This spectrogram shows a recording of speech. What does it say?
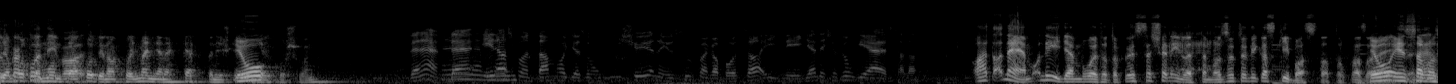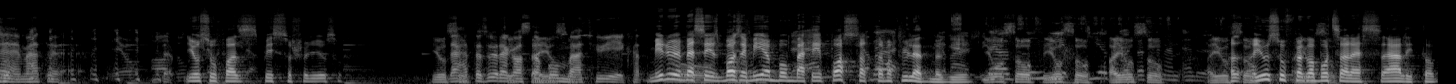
voltunk a mondta Kodival. a Kodinak, hogy menjenek ketten és gyilkos van. De nem, de Nem, nem, én nem. azt mondtam, hogy az Ungi is jöjjön, a Yusuf meg a Boca, így négyen, és az Ungi elszaladt. Hát nem, négyen voltatok összesen, én lettem az ötödik, azt kibasztatok, az a Jó, én helyzet. De szavazok. nem, hát, Jó, az Ungi Yusuf az biztos, hogy Yusuf. Yusuf, de hát az öreg azt a Yusuf. bombát hülyék. Hát, Miről Ó, beszélsz, bazeg, milyen bombát? Én passzattam a De- füled mögé. De Yusuf, Yusuf, a Yusuf, a A, Yusuf. a Yusuf meg a Yusuf. boca lesz, állítom.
